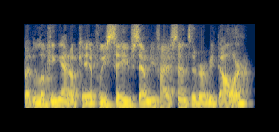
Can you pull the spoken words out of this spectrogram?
but looking at okay if we save 75 cents of every dollar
